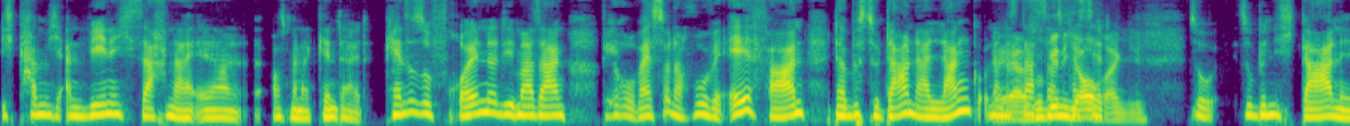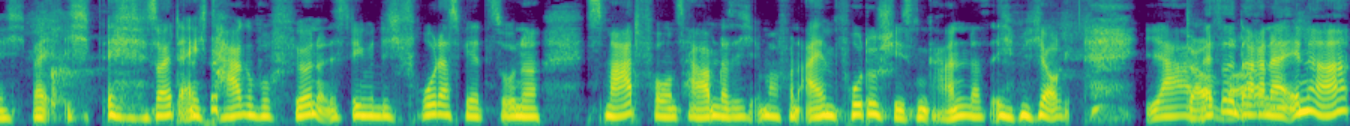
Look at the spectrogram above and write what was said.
ich kann mich an wenig Sachen erinnern aus meiner Kindheit. Kennst du so Freunde, die immer sagen, Vero, weißt du noch, wo wir elf fahren? Da bist du da und da lang und dann ja, ist das, so das bin ich passiert. auch eigentlich. So, so bin ich gar nicht, weil ich, ich sollte eigentlich Tagebuch führen und deswegen bin ich froh, dass wir jetzt so eine Smartphones haben, dass ich immer von allem Foto schießen kann, dass ich mich auch, ja, Da weißt du, daran ich. erinnere.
